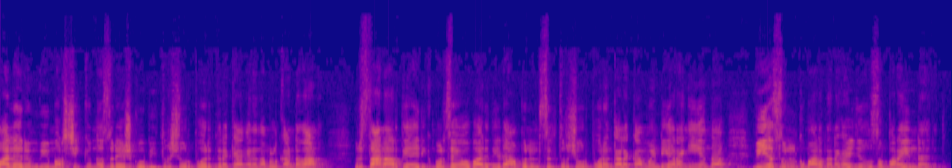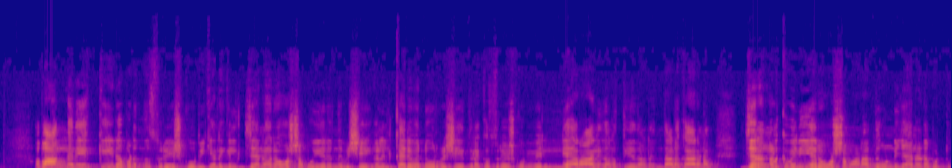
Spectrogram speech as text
പലരും വിമർശിക്കുന്ന സുരേഷ് ഗോപി. തൃശ്ശൂർ പൂരത്തിലൊക്കെ അങ്ങനെ നമ്മൾ കണ്ടതാണ്. ഒരു സ്ഥാനാർത്ഥിയായിരിക്കുമ്പോൾ സേവഭാരതിയുടെ ആംബുലൻസിൽ തൃശ്ശൂർ പൂരം കലക്കാൻ വേണ്ടി ഇറങ്ങി എന്ന് വി എസ് സുനിൽകുമാർ തന്നെ കഴിഞ്ഞ ദിവസം പറയുന്നുണ്ടായിരുന്നു. അപ്പോൾ അങ്ങനെയൊക്കെ ഇടപെടുന്ന സുരേഷ് ഗോപിക്ക് അല്ലെങ്കിൽ ജനരോഷം ഉയരുന്ന വിഷയങ്ങളിൽ കരുവന്നൂർ വിഷയത്തിലൊക്കെ സുരേഷ് ഗോപി വലിയ റാലി നടത്തിയതാണ്. എന്താണ് കാരണം? ജനങ്ങൾക്ക് വലിയ രോഷമാണ്. അതുകൊണ്ട് ഞാൻ ഇടപെട്ടു.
